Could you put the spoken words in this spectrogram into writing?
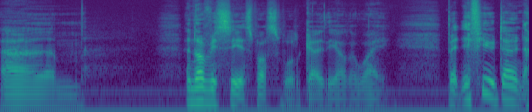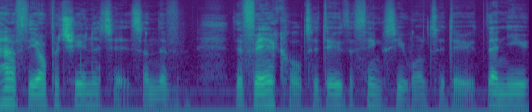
Um, and obviously, it's possible to go the other way. But if you don't have the opportunities and the the vehicle to do the things you want to do, then you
